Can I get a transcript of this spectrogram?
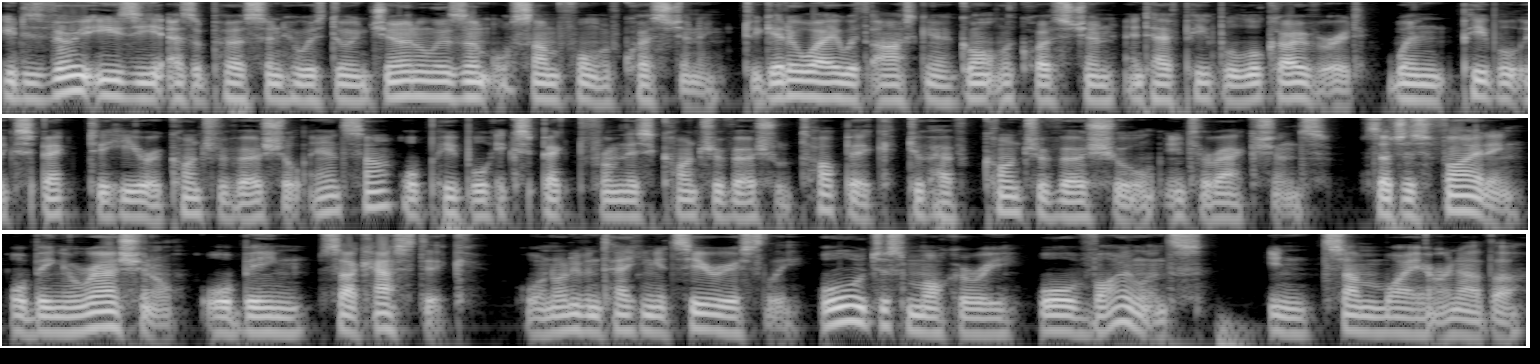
It is very easy as a person who is doing journalism or some form of questioning to get away with asking a gauntlet question and have people look over it when people expect to hear a controversial answer or people expect from this controversial topic to have controversial interactions, such as fighting or being irrational or being sarcastic or not even taking it seriously, or just mockery or violence in some way or another,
